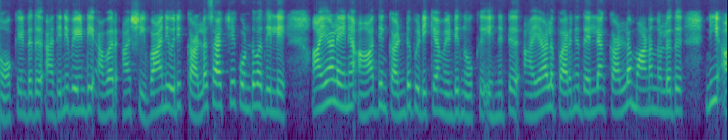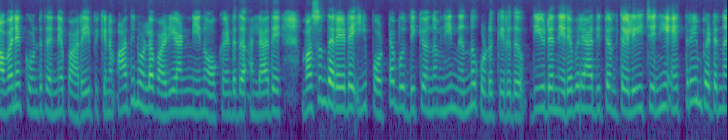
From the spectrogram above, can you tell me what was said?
നോക്കേണ്ടത്. അതിനുവേണ്ടി അവർ ആ ശിവാനി ഒരു കള്ളസാക്ഷിയെ കൊണ്ടുവന്നില്ലേ? അയാൾ എന്നെ ആദ്യം കണ്ടുപിടിക്കാൻ വേണ്ടി നോക്ക്. എന്നിട്ട് അയാൾ പറഞ്ഞതെല്ലാം കള്ളമാണെന്നുള്ളത് നീ അവനെ കൊണ്ട് തന്നെ പറയിപ്പിക്കണം. അതിനുള്ള വഴിയാണ് നീ നോക്കേണ്ടത്. അല്ലാതെ വസുന്ധരയുടെ ഈ പൊട്ട ബുദ്ധിക്കൊന്നും നീ നിന്നു കൊടുക്കരുത്. നിധിയുടെ നിരപരാധിത്വം തെളിയിച്ച് നീ എത്രയും പെട്ടെന്ന്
